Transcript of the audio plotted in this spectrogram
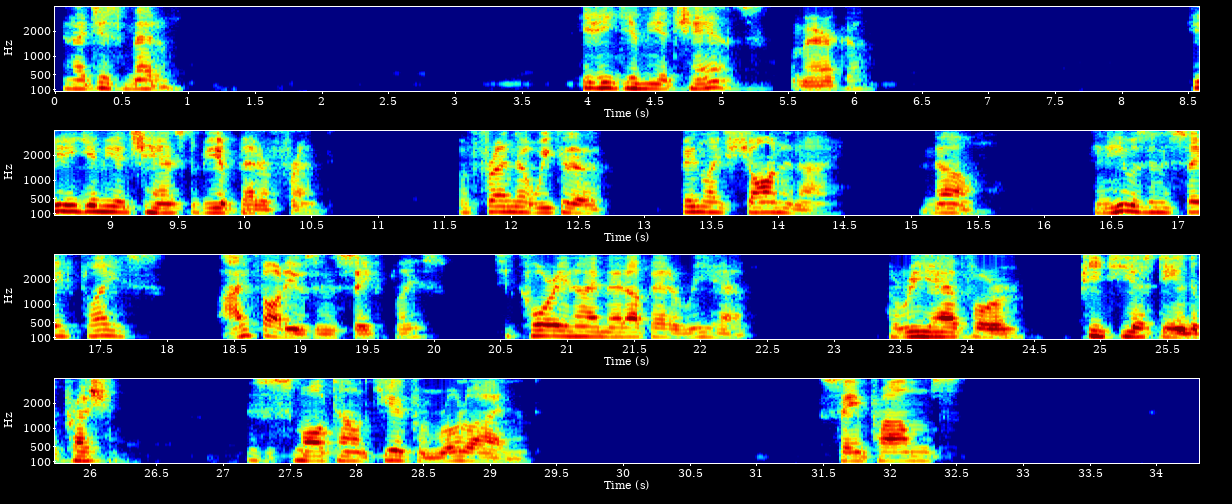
And I just met him. He didn't give me a chance, America. He didn't give me a chance to be a better friend. A friend that we could have been like Sean and I. No. And he was in a safe place. I thought he was in a safe place. See, Corey and I met up at a rehab, a rehab for PTSD and depression. This is a small town kid from Rhode Island. Same problems,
